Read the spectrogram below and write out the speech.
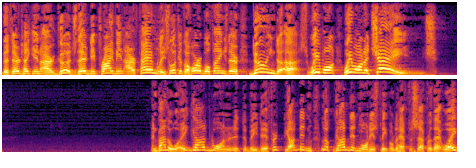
that they're taking our goods. They're depriving our families. Look at the horrible things they're doing to us. We want, we want to change. And by the way, God wanted it to be different. God didn't, look, God didn't want His people to have to suffer that way,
